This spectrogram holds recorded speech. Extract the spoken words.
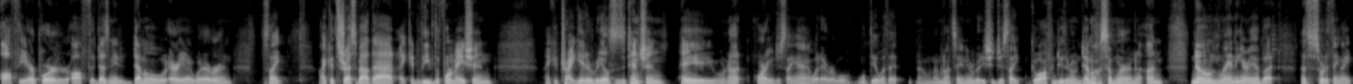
off the airport or off the designated demo area or whatever, and it's like I could stress about that. I could leave the formation. I could try to get everybody else's attention. Hey, we're not, or I could just like, yeah, whatever. We'll we'll deal with it. No, I'm not saying everybody should just like go off and do their own demo somewhere in an unknown landing area, but that's the sort of thing like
